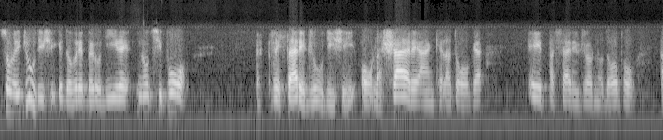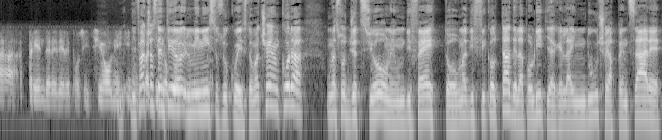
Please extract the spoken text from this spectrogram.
Sono i giudici che dovrebbero dire non si può restare giudici o lasciare anche la toga e passare il giorno dopo a prendere delle posizioni. Mi faccia sentire politico. il ministro su questo, ma c'è ancora una soggezione, un difetto, una difficoltà della politica che la induce a pensare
